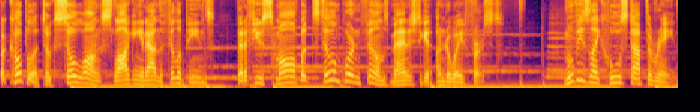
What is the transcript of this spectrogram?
But Coppola took so long slogging it out in the Philippines that a few small but still important films managed to get underway first. Movies like Who'll Stop the Rain,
